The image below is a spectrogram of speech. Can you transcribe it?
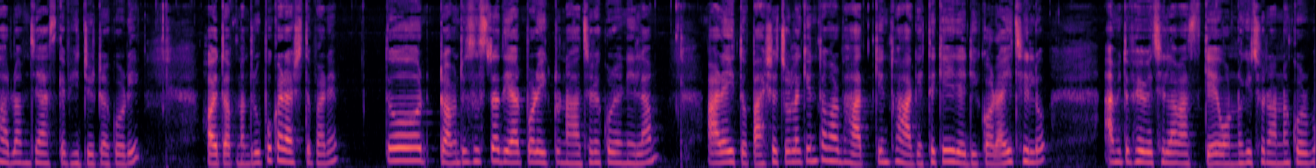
ভাবলাম যে আজকে ভিডিওটা করি। হয়তো আপনাদের উপকার আসতে পারে। তো টমেটো সসটা দেওয়ার পরে একটু নাড়াচাড়া করে নিলাম। আর এই তো পাশে চলে কিন্তু আমার ভাত কিন্তু আগে থেকেই রেডি করাই ছিল। আমি তো ভেবেছিলাম আজকে অন্য কিছু রান্না করব।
